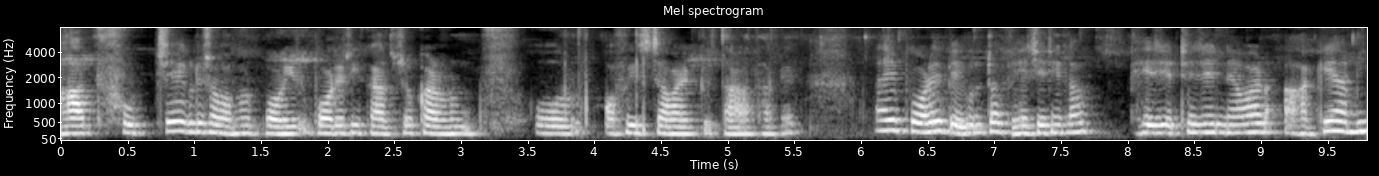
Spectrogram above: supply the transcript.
ভাত ফুটছে, এগুলো সব আমার বরের, বরেরই কার্য কারণ ওর অফিস যাওয়ার একটু তাড়া থাকে। তাই পরে বেগুনটা ভেজে নিলাম। ভেজে ঠেজে নেওয়ার আগে আমি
